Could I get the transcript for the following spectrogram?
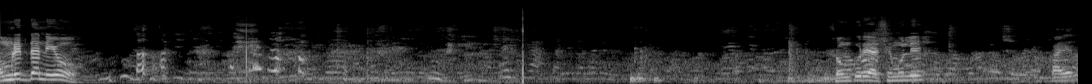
অমৃতদা নিও। শঙ্কুরি আর শিমুলি। পায়েল।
